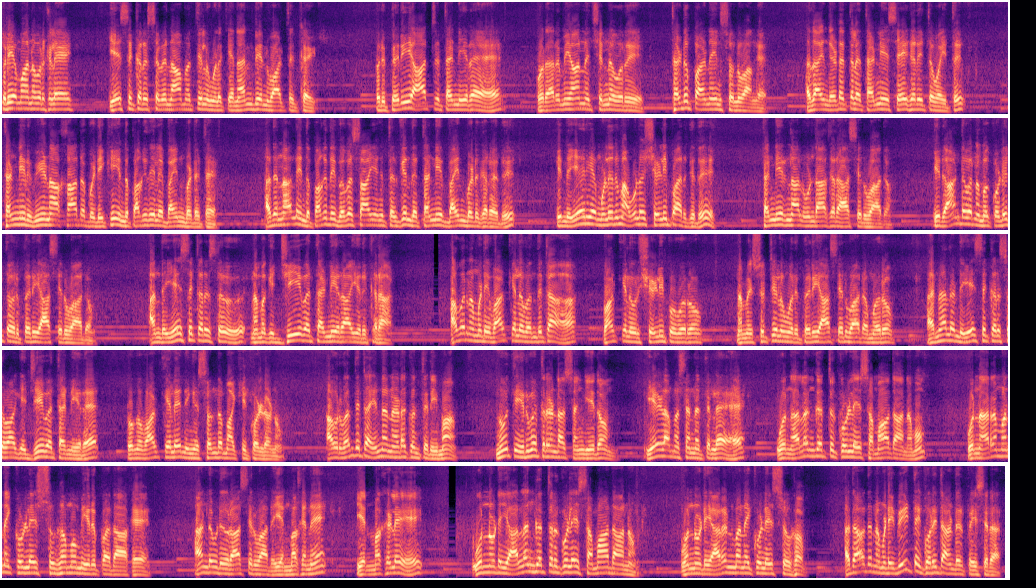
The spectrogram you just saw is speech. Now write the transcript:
பிரியமானவர்களே இயேசு கிறிஸ்துவின் நாமத்தில் உங்களுக்கு என் அன்பின் வாழ்த்துக்கள். ஒரு பெரிய ஆற்று தண்ணீரை ஒரு அருமையான சின்ன ஒரு தடுப்பு அணைன்னு சொல்லுவாங்க. அதான் இந்த இடத்துல தண்ணியை சேகரித்து வைத்து தண்ணீர் வீணாகாதபடிக்கு இந்த பகுதியில பயன்படுத்த. அதனால இந்த பகுதி விவசாயத்திற்கு இந்த தண்ணீர் பயன்படுகிறது. இந்த ஏரியா முழுதும் அவ்வளவு செழிப்பா இருக்குது. தண்ணீர்னால் உண்டாகிற ஆசீர்வாதம். இது ஆண்டவர் நமக்கு கொடுத்த ஒரு பெரிய ஆசீர்வாதம். அந்த இயேசு கிறிஸ்து நமக்கு ஜீவ தண்ணீராய் இருக்கிறார். அவர் நம்முடைய வாழ்க்கையில வந்துட்டா வாழ்க்கையில ஒரு செழிப்பு வரும். நம்மை சுற்றிலும் ஒரு பெரிய ஆசீர்வாதம் வரும். அதனால அந்த இயேசு கிறிஸ்துவாகிய ஜீவ தண்ணீரை உங்க வாழ்க்கையில நீங்க சொந்தமாக்கி கொள்ளணும். அவர் வந்துட்டா என்ன நடக்கும் தெரியுமா? நூத்தி இருபத்தி ரெண்டாம் சங்கீதம் ஏழாம் வசனத்துல உன் அலங்கத்துக்குள்ளே சமாதானமும் உன் அரமனைக்குள்ளே சுகமும் இருப்பதாக. ஆண்டவுடைய ஒரு ஆசிர்வாதம். என் மகனே என் மகளே உன்னுடைய அலங்கத்திற்குள்ளே சமாதானம் உன்னுடைய அரண்மனைக்குள்ளே சுகம். அதாவது நம்முடைய வீட்டை குறித்து ஆண்டவர் பேசுறார்.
